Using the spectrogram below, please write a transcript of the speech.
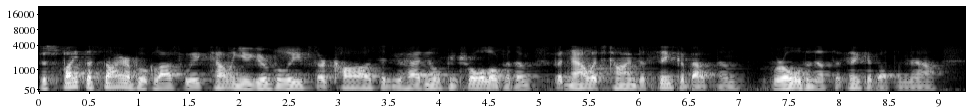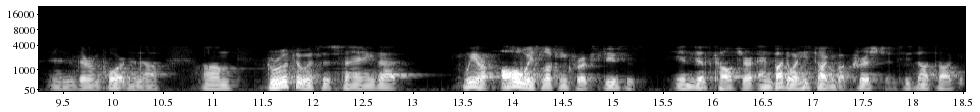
despite the Sire book last week telling you your beliefs are caused and you had no control over them, but now it's time to think about them. We're old enough to think about them now and they're important enough. Um, Groothuis is saying that we are always looking for excuses in this culture. And by the way, he's talking about Christians. He's not talking,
